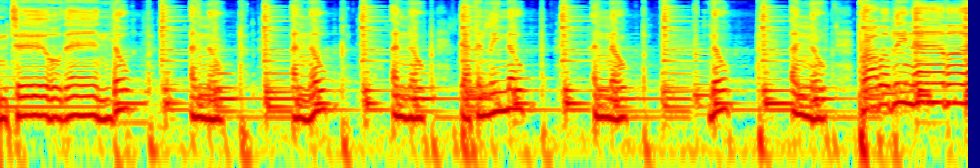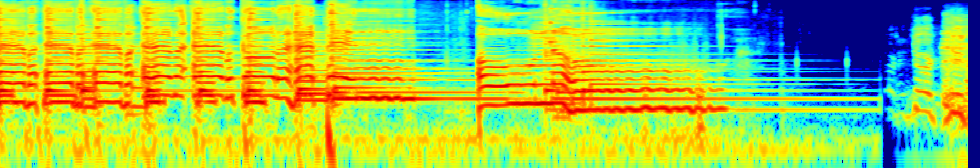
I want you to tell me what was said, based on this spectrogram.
Until then, nope, a nope, a nope, a nope, definitely nope, a nope, nope, a nope. Probably never, ever, ever, ever, ever, ever gonna happen. Oh no. Dörtlük.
